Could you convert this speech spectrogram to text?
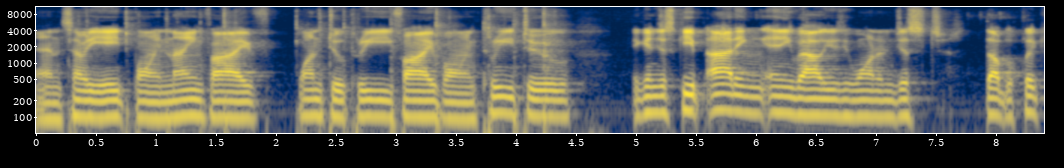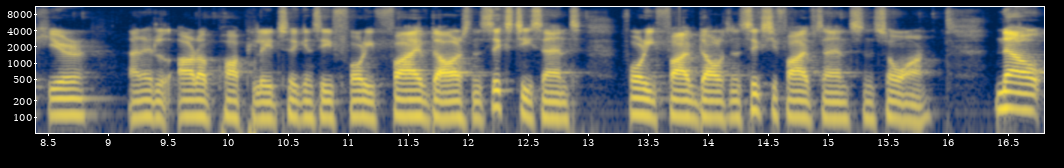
and 78.95, 1235.32. You can just keep adding any values you want and just double click here and it'll auto populate. So you can see $45.60, $45.65, and so on. Now,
